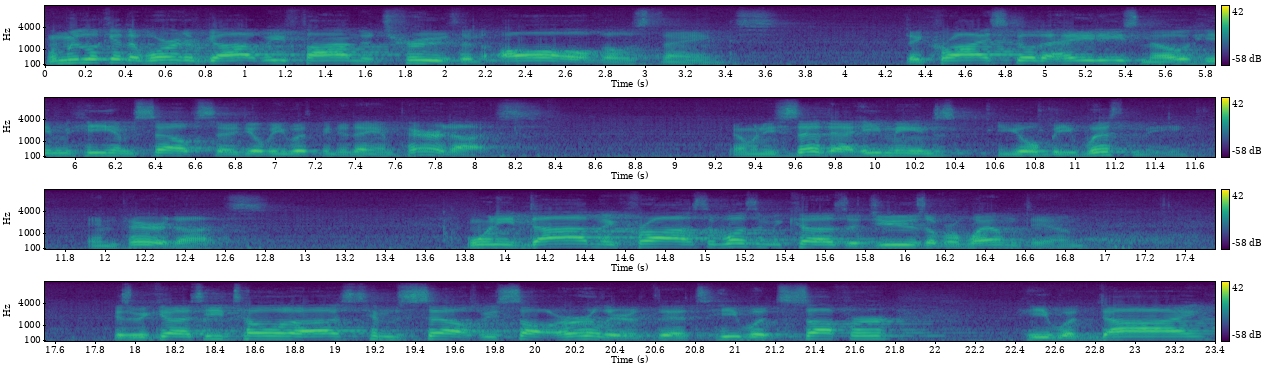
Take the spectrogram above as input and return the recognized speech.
When we look at the Word of God, we find the truth in all those things. Did Christ go to Hades? No, he, he himself said, You'll be with me today in paradise. And when he said that, he means you'll be with me in paradise. When he died on the cross, it wasn't because the Jews overwhelmed him. It's because he told us himself, we saw earlier, that he would suffer, he would die,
